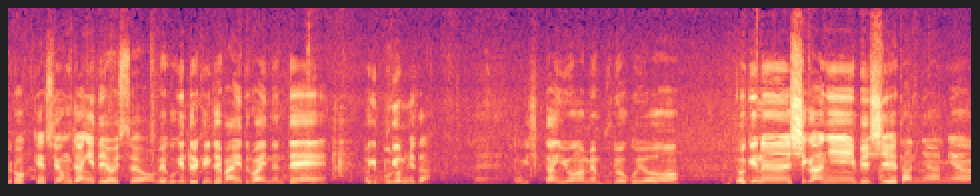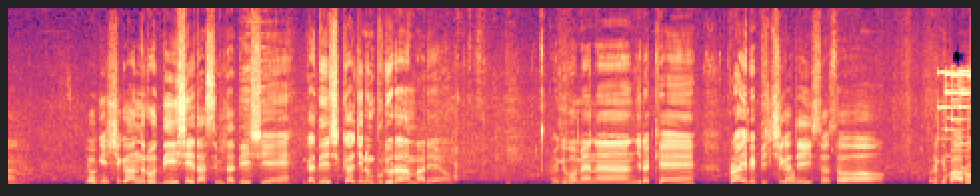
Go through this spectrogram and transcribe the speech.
이렇게 수영장이 되어 있어요 외국인들이 굉장히 많이 들어와 있는데 여기 무료입니다 네, 여기 식당 이용하면 무료고요 여기는 시간이 몇 시에 닫냐면 여기 시간으로 4시에 닫습니다 4시에 그러니까 4시까지는 무료라는 말이에요 여기 보면은 이렇게 프라이빗 비치가 돼 있어서 이렇게 바로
